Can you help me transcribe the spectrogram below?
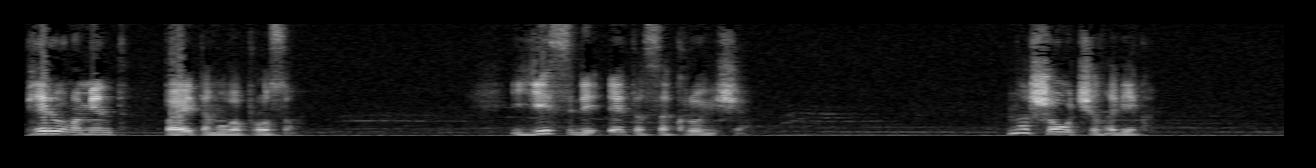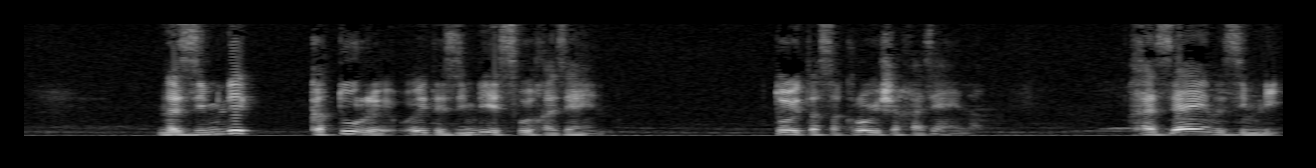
Первый момент по этому вопросу. Если это сокровище нашел человек на земле, который у этой земли есть свой хозяин, то это сокровище хозяина. Хозяина земли.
